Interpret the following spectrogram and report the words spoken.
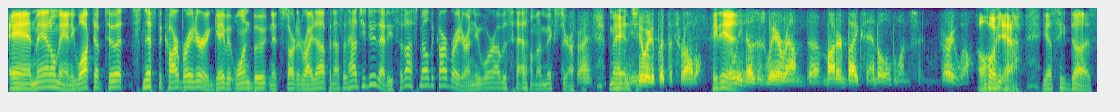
And man, oh man, he walked up to it, sniffed the carburetor, and gave it one boot, and it started right up. And I said, "How'd you do that?" He said, "I smelled the carburetor. I knew where I was at on my mixture." That's right, man, he knew where to put the throttle. He did. He really knows his way around uh, modern bikes and old ones very well. Oh yeah, yes he does.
